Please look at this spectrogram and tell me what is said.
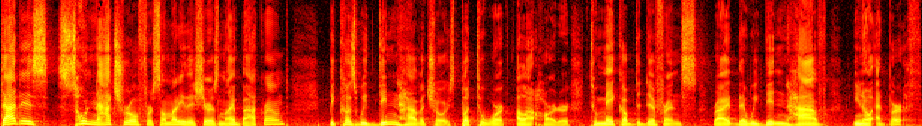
that is so natural for somebody that shares my background because we didn't have a choice but to work a lot harder to make up the difference right that we didn't have you know at birth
